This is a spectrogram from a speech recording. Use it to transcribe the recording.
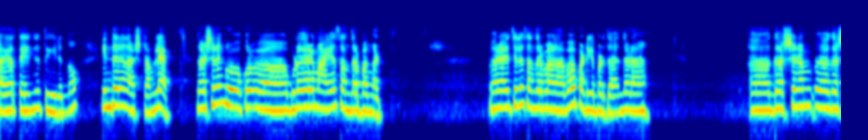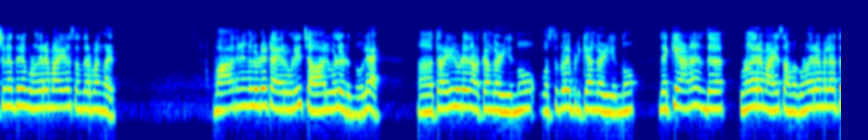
ടയർ തേഞ്ഞു തീരുന്നു. ഇന്ധന നഷ്ടം അല്ലെ ഘർഷണം ഗുണകരമായ സന്ദർഭങ്ങൾ. ചില സന്ദർഭങ്ങൾ അവ പഠിക്കപ്പെടുത്തുക എന്താണ് ഘർഷണം ഘർഷണത്തിന് ഗുണകരമായ സന്ദർഭങ്ങൾ. വാഹനങ്ങളുടെ ടയറുകളിൽ ചാലുകൾ ഇടുന്നു അല്ലെ തറയിലൂടെ നടക്കാൻ കഴിയുന്നു. വസ്തുക്കളെ പിടിക്കാൻ കഴിയുന്നു. ഇതൊക്കെയാണ് എന്ത്? ഗുണകരമായ സമ ഗുണകരമല്ലാത്ത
